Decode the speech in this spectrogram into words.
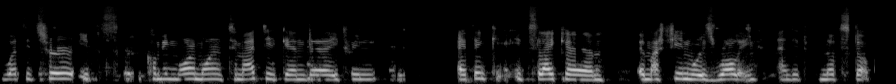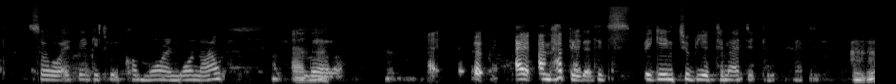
what it's sure it's coming more and more thematic, and uh, it will. I think it's like um, a machine who is rolling, and it will not stop. So I think it will come more and more now, and uh, I, uh, I I'm happy that it's begin to be a thematic. hmm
